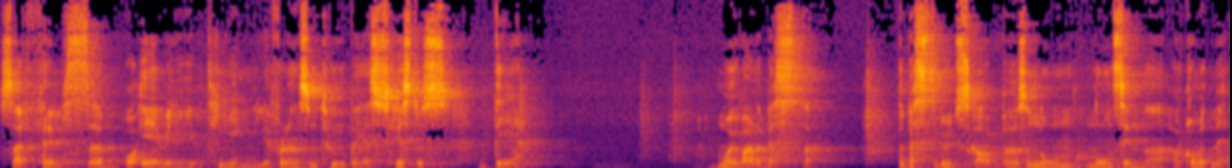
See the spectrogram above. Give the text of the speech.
så er frelse og evig liv tilgjengelig for den som tror på Jesus Kristus. Det må jo være det beste. Det beste budskapet som noen noensinne har kommet med.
